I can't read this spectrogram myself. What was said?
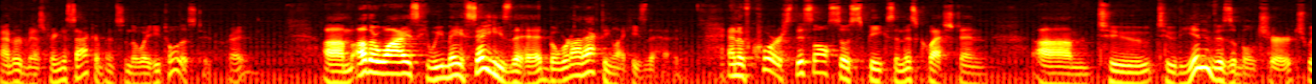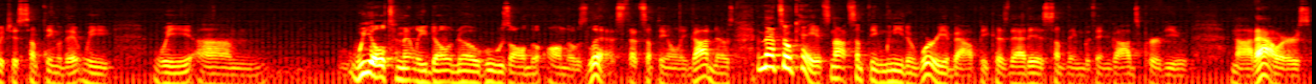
and we're administering the sacraments in the way he told us to, right? Um, otherwise, we may say he's the head, but we're not acting like he's the head. And of course, this also speaks in this question um, to to the invisible church, which is something that we we um, we ultimately don't know who's on the, on those lists. That's something only God knows, and that's okay. It's not something we need to worry about because that is something within God's purview, not ours.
